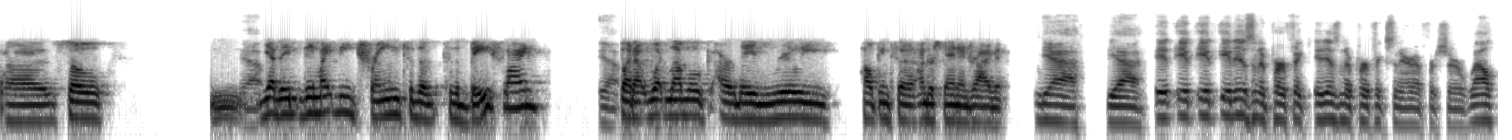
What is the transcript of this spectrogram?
Uh, so yeah. yeah, they, they might be trained to the to the baseline. Yeah. But at what level are they really helping to understand and drive it? Yeah, yeah. It it it, it isn't a perfect it isn't a perfect scenario for sure. Well,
